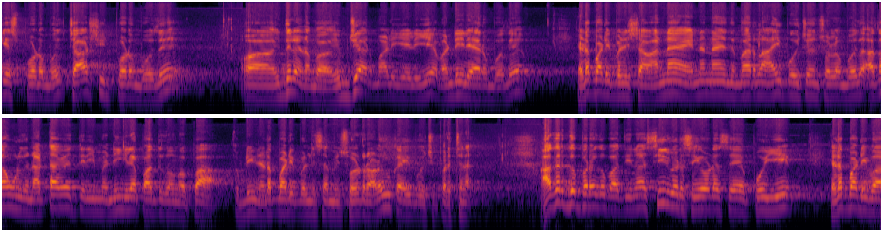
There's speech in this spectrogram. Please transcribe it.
கேஸ் போடும்போது சார்ஜ் ஷீட் போடும்போது இதில் நம்ம எம்ஜிஆர் மாளிகையிலேயே வண்டியில் ஏறும்போது எடப்பாடி பழனிசாமி அண்ணன் என்னென்ன இந்த மாதிரிலாம் ஆகி போச்சுன்னு சொல்லும்போது அதான் உங்களுக்கு நட்டாவே தெரியுமா நீங்களே பார்த்துக்கோங்கப்பா அப்படின்னு எடப்பாடி பழனிசாமி சொல்கிற அளவுக்கு ஆகி போச்சு பிரச்சனை. அதற்கு பிறகு பார்த்தீங்கன்னா சீர்வரிசையோடு சே போய் எடப்பாடி பா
